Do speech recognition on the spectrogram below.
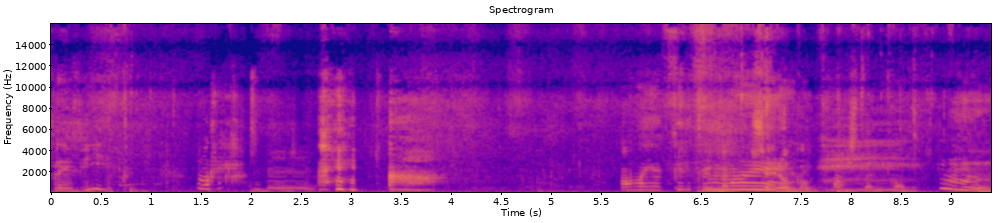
привіт! Ой, який ти милий. Twarz ten kot. Ой.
